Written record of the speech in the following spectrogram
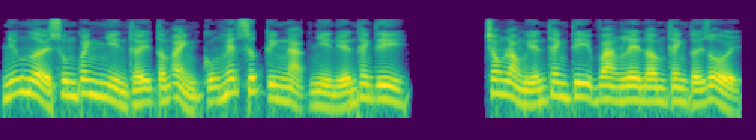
Những người xung quanh nhìn thấy tấm ảnh cũng hết sức kinh ngạc nhìn yến thanh ti. Trong lòng yến thanh ti vang lên âm thanh tới rồi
